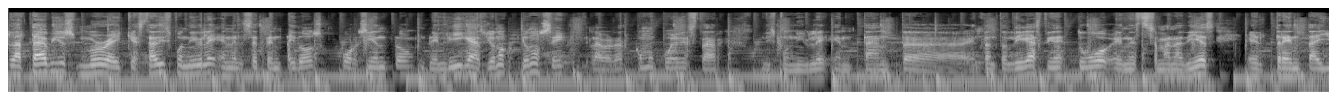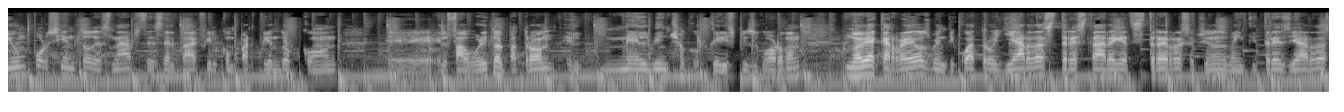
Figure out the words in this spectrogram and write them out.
Latavius Murray, que está disponible en el 72% de ligas. Yo no, yo no sé, la verdad, cómo puede estar disponible en, en tantas ligas. Tuvo en esta semana 10 el 31% de snaps desde el backfield compartiendo con eh, el favorito del patrón, el Melvin Choco Crispis Gordon. 9 acarreos, 24 yardas, 3 targets, 3 recepciones, 23 yardas.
